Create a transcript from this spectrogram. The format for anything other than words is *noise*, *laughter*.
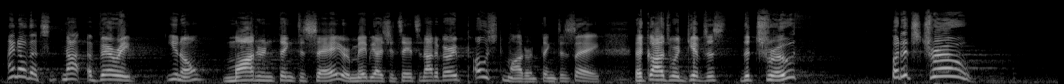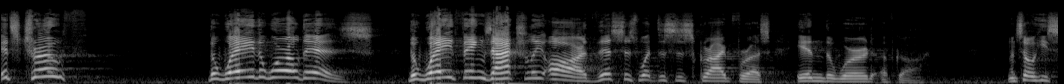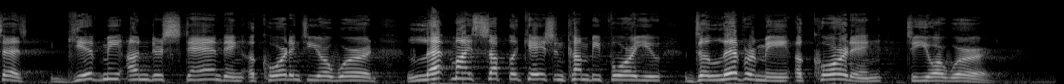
I know that's not a very, you know, modern thing to say, or maybe I should say it's not a very postmodern thing to say, that God's word gives us the truth, but it's true. It's truth. The way the world is, the way things actually are, this is what is described for us in the Word of God. And so he says, Give me understanding according to your word. Let my supplication come before you. Deliver me according to your word.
